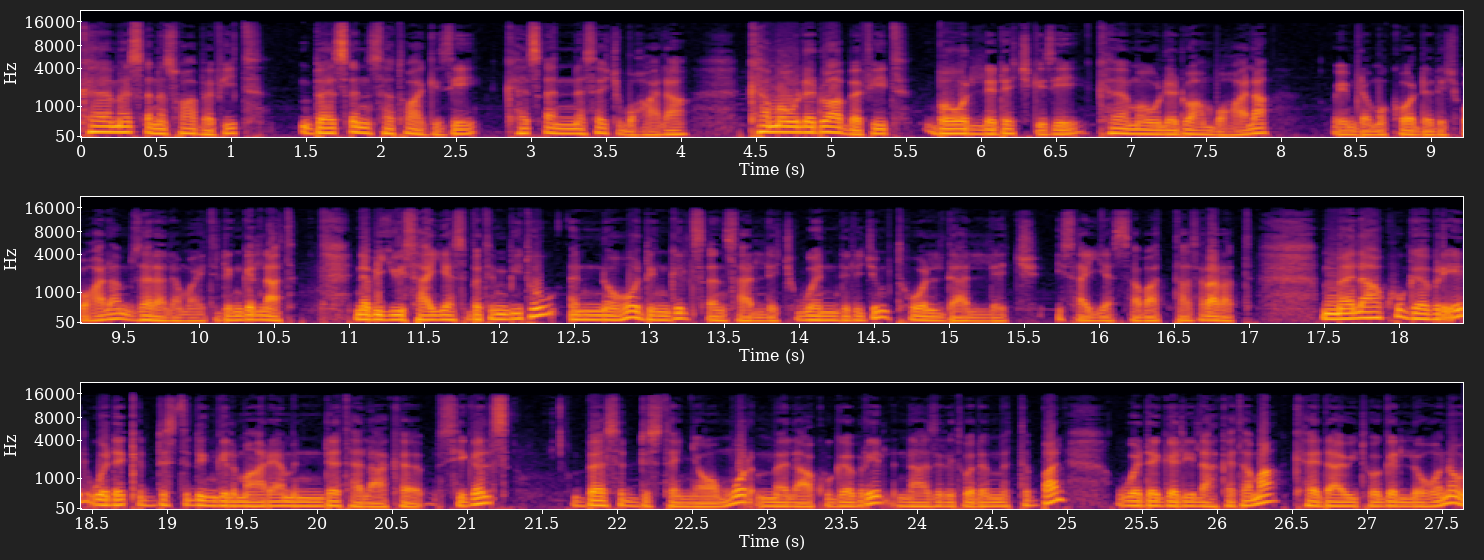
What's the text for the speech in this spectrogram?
ከመጽነሷ በፊት በጽንሰቷ ጊዜ ከጸነሰች በኋላ ከመውለዷ በፊት በወለደች ጊዜ ከመውለዷም በኋላ ወይም ደግሞ ከወለደች በኋላም ዘላለማዊት ድንግል ናት። ነቢዩ ኢሳይያስ በትንቢቱ እነሆ ድንግል ጸንሳለች፣ ወንድ ልጅም ትወልዳለች ኢሳይያስ 7 14 መልአኩ ገብርኤል ወደ ቅድስት ድንግል ማርያም እንደተላከ ሲገልጽ በስድስተኛውም ወር መልአኩ ገብርኤል ናዝሬት ወደምትባል ወደ ገሊላ ከተማ ከዳዊት ወገን ለሆነው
